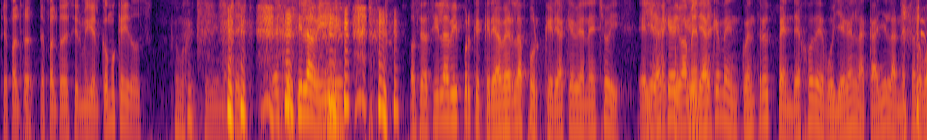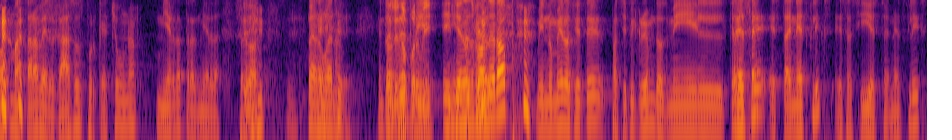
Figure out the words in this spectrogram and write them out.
Te falta, te falta decir, Miguel, ¿cómo que hay dos? Como que sí, no. Sí. Es que sí la vi. O sea, sí la vi porque quería ver la porquería que habían hecho y el, Y día, que, el día que me encuentre el pendejo de Boyega en la calle, la neta lo voy a matar a vergazos porque ha hecho una mierda tras mierda. Perdón. Pero bueno. Entonces, por mi- mí. ¿Y mi tienes número- Runner Up? Mi número 7, Pacific Rim 2013, está en Netflix. Esa sí está en Netflix.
